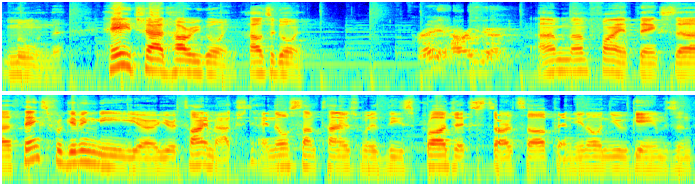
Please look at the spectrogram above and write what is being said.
Moon. Hey Chad, how are you going? How's it going? Great, how are you doing? I'm, I'm fine, thanks. Uh, thanks for giving me uh, your time, actually. I know sometimes with these projects starts up and, you know, new games and,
